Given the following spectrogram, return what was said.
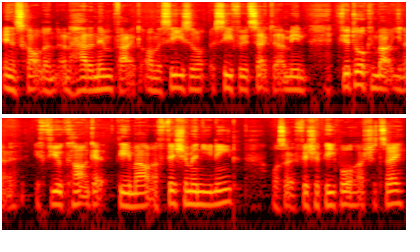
in Scotland and had an impact on the seasonal seafood sector. I mean, if you're talking about, you know, if you can't get the amount of fishermen you need, or sorry, fisher people, I should say,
